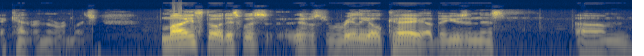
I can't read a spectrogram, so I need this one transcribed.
I can't remember much my though this was this was really okay. I've been using this um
